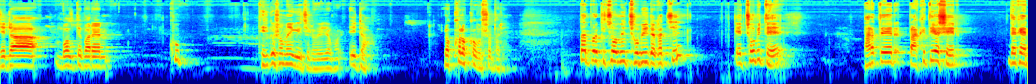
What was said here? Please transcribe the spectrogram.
যেটা বলতে পারেন খুব দীর্ঘ সময় গিয়েছিল এই যেমন এটা লক্ষ লক্ষ বছর ধরে। তারপর কিছু আমি ছবি দেখাচ্ছি। এই ছবিতে ভারতের প্রাকৃতিহাসের দেখেন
